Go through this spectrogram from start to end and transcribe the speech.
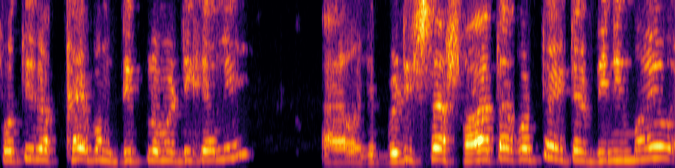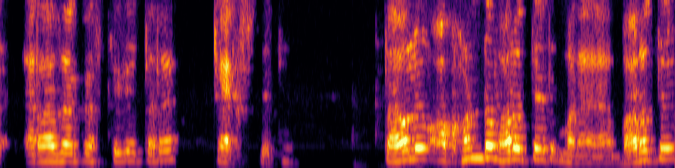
প্রতিরক্ষা এবং ডিপ্লোম্যাটিক্যালি ওই যে ব্রিটিশরা সহায়তা করতো, এটার বিনিময়ে রাজার কাছ থেকে তারা ট্যাক্স পেত। তাহলে অখণ্ড ভারতের মানে ভারতের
